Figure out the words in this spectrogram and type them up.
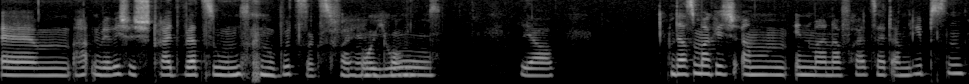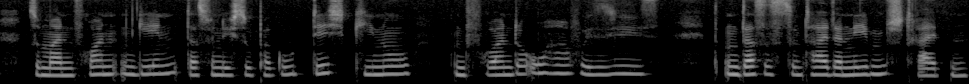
ähm, hatten wir richtig Streit, wer zu unseren Geburtstagsfeiern Oh, jo. kommt. Ja. Das mag ich ähm, in meiner Freizeit am liebsten. Zu meinen Freunden gehen. Das finde ich super gut. Dich, Kino und Freunde. Oha, voll süß. Und das ist zum Teil daneben streiten.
